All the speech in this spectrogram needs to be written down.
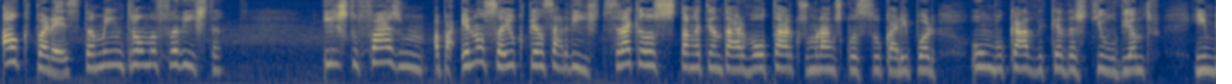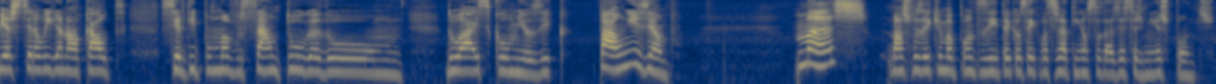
ao que parece também entrou uma fadista. Isto faz-me. Eu não sei o que pensar disto. Será que eles estão a tentar voltar com os morangos com açúcar e pôr um bocado de cada estilo dentro? E em vez de ser a Liga Knockout, ser tipo uma versão tuga do, do High School Music? Pá, um exemplo. Mas, vamos fazer aqui uma pontezita que eu sei que vocês já tinham saudades destas minhas pontes.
